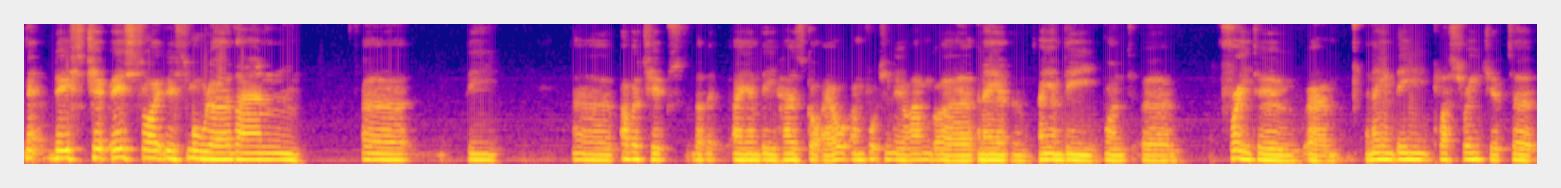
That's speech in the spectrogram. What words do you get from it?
this chip is slightly smaller than uh, the uh, other chips that AMD has got out. Unfortunately, I haven't got uh, an AMD one uh, free to um, an AMD plus three chip to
